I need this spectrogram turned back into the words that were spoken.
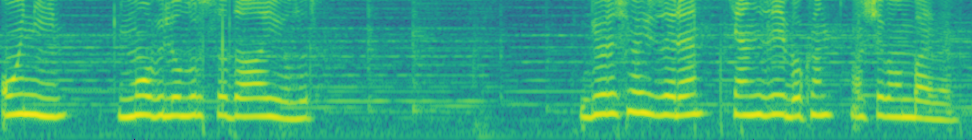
Oynayayım. Mobil olursa daha iyi olur. Görüşmek üzere. Kendinize iyi bakın. Hoşçakalın. Bay bay.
